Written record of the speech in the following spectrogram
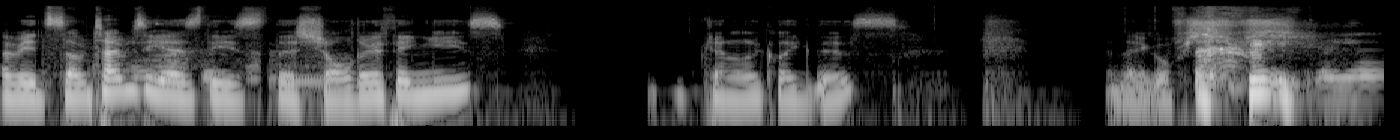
I mean, sometimes he has these the shoulder thingies, kind of look like this, and they go.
